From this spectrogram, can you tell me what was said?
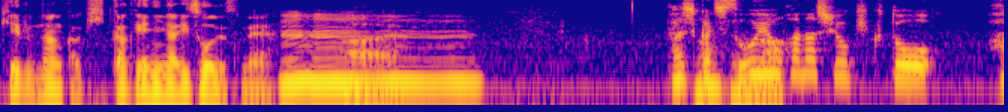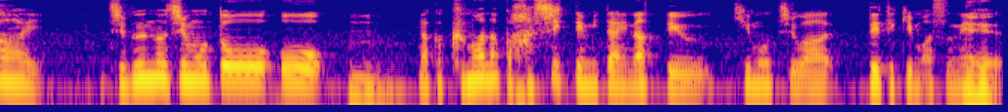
けるなんかきっかけになりそうですね。は確かにそういうお話を聞くと、はい、自分の地元をうん。なんかくまなく走ってみたいなっていう気持ちは出てきますね。ね、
